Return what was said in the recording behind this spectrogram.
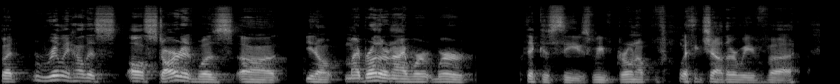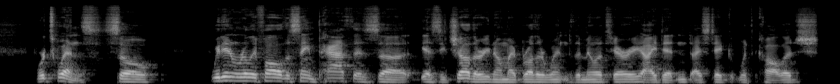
But really, how this all started was, uh, you know, my brother and I were were thick as thieves. We've grown up with each other. We've uh, we're twins, so we didn't really follow the same path as uh, as each other. You know, my brother went into the military. I didn't. I stayed went to college.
